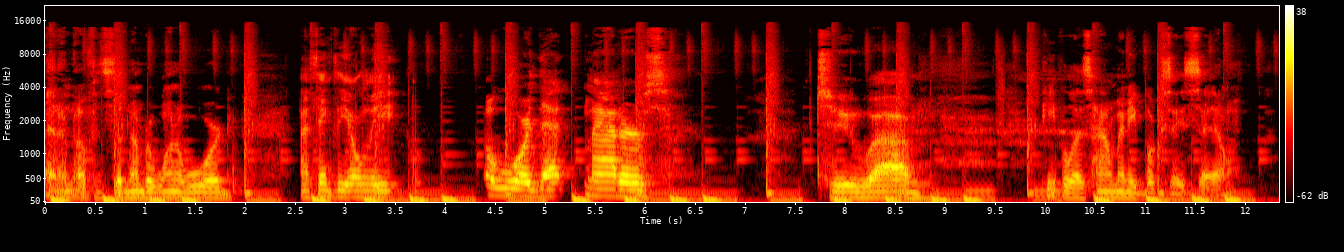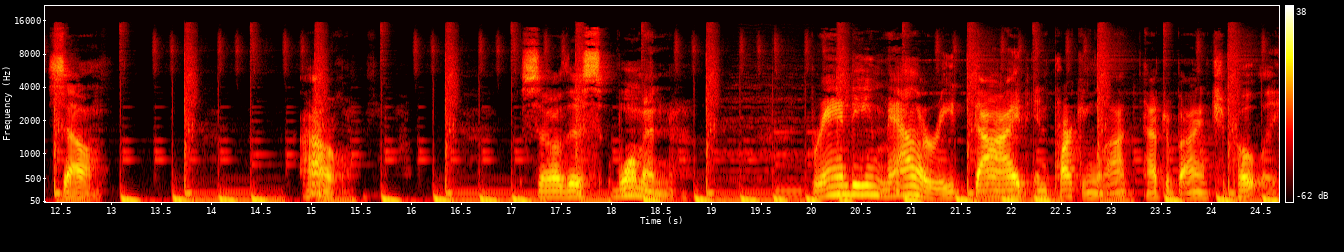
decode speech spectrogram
I don't know if it's the number one award. I think the only award that matters to um, people is how many books they sell. Sell. Oh. So this woman Brandi Mallory died in parking lot after buying Chipotle.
